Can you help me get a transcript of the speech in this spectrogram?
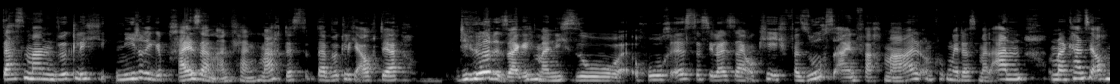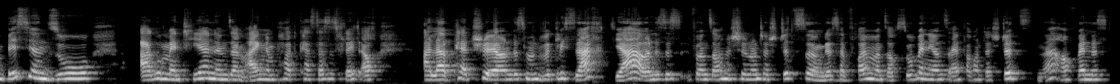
dass man wirklich niedrige Preise am Anfang macht, dass da wirklich auch der die Hürde, sage ich mal, nicht so hoch ist, dass die Leute sagen, okay, ich versuche es einfach mal und guck mir das mal an. Und man kann es ja auch ein bisschen so argumentieren in seinem eigenen Podcast, dass es vielleicht auch à la Patreon, dass man wirklich sagt, ja, und es ist für uns auch eine schöne Unterstützung. Deshalb freuen wir uns auch so, wenn ihr uns einfach unterstützt, ne? Auch wenn es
